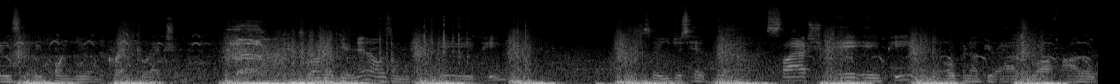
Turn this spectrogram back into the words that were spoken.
basically pointing you in the correct direction. So what I'm going to do now is I'm going to hit AAP. So you just hit uh, slash AAP and it'll open up your Azeroth Autopilot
